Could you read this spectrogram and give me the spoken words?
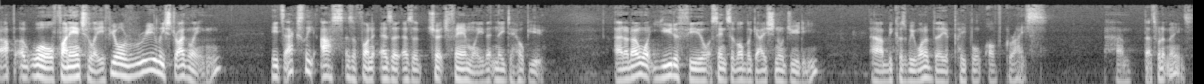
up a wall financially, if you're really struggling, it's actually us as a, as a, as a church family that need to help you. And I don't want you to feel a sense of obligation or duty uh, because we want to be a people of grace. Um, that's what it means.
